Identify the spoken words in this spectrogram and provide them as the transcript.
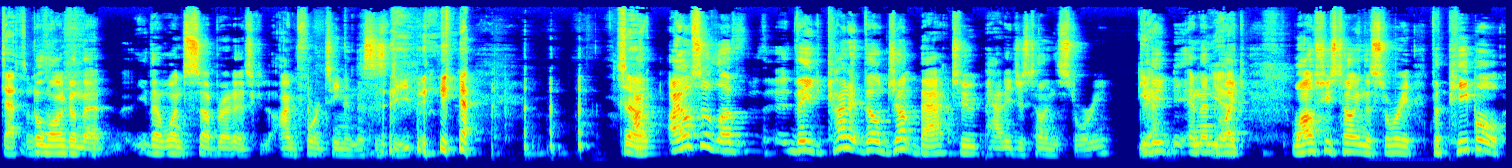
death was- Belonged on that that one subreddit. It's, I'm 14 and this is deep. yeah. So, I, I also love they kind of they'll jump back to Patty just telling the story. Do Yeah. they? And then Yeah. like while she's telling the story, the people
